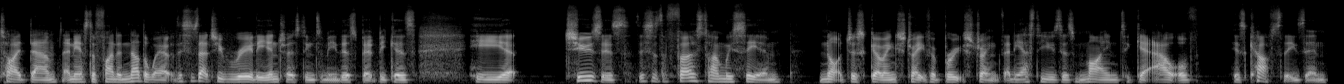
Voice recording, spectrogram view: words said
tied down, and he has to find another way out. This is actually really interesting to me this bit because he uh, chooses. This is the first time we see him not just going straight for brute strength, and he has to use his mind to get out of his cuffs that he's in.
